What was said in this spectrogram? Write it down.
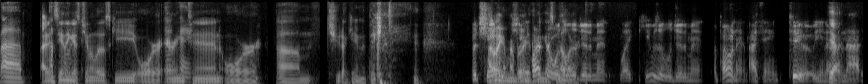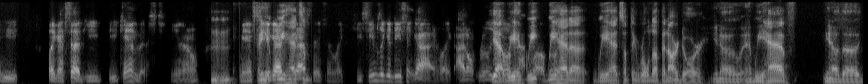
Uh, I didn't see anything against Jim Lowski or Arrington or um shoot I can't even think. of But Shane, don't even remember Shane anything Parker against was Miller. a legitimate, like he was a legitimate opponent, I think, too. You know, Yeah. in that he, like I said, he he canvassed. You know, hmm I mean, I see He- the guy at the gas some- station. Like he seems like a decent guy. Like I don't really. Yeah, we we well, we but- had a we had something rolled up in our door, you know, and we have you know the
